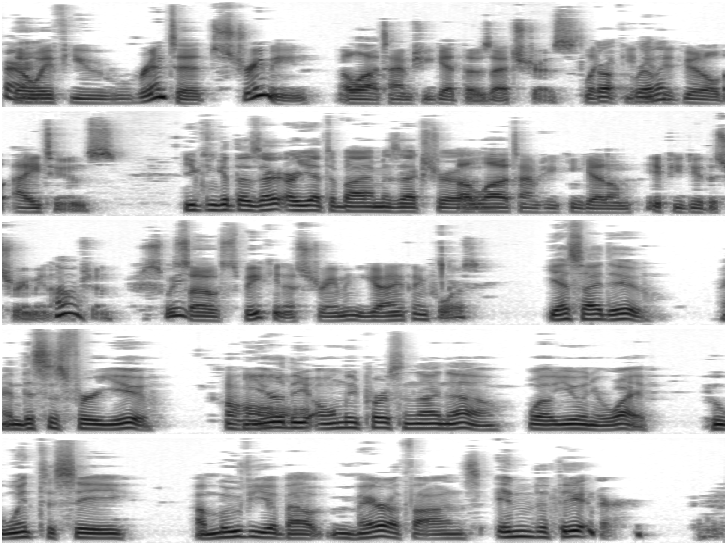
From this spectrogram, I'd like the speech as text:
Though right. if you rent it streaming, a lot of times you get those extras. Like if you really? the good old iTunes. You can get those, or you have to buy them as extra. A lot of times you can get them if you do the streaming oh, option. Sweet. So speaking of streaming, you got anything for us? Yes, I do, and this is for you. Oh. You're the only person I know, well, you and your wife, who went to see a movie about marathons in the theater.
